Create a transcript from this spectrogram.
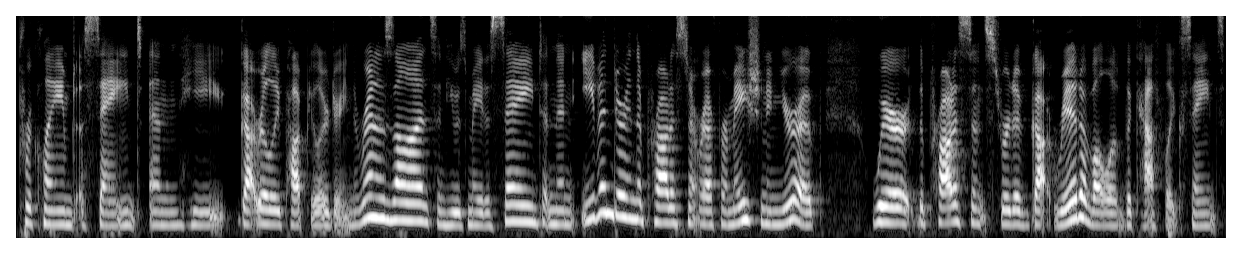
proclaimed a saint. And he got really popular during the renaissance and he was made a saint. And then even during the protestant reformation in europe where the protestants sort of got rid of all of the catholic saints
